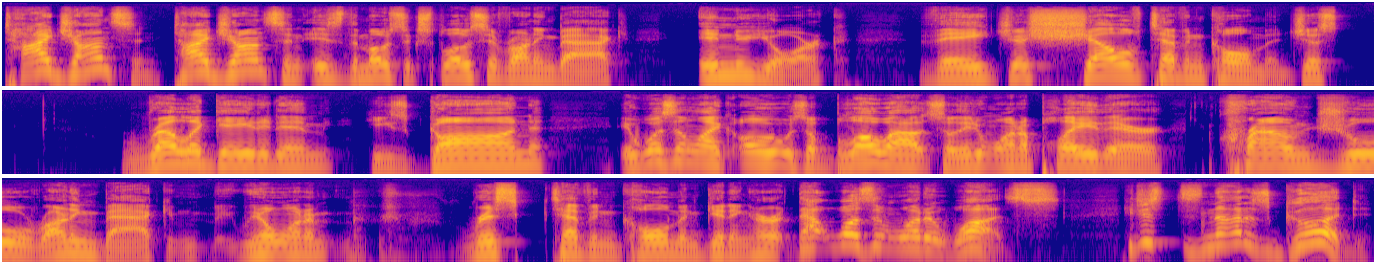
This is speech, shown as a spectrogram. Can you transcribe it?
Ty Johnson. Ty Johnson is the most explosive running back in New York. They just shelved Tevin Coleman, just relegated him. He's gone. It wasn't like, oh, it was a blowout, so they didn't want to play their crown jewel running back. We don't want to risk Tevin Coleman getting hurt. That wasn't what it was. He just is not as good.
